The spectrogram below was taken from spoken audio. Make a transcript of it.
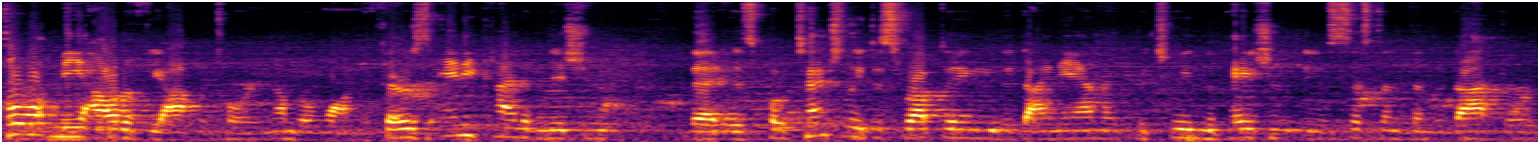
pull me out of the operatory. Number one, if there's any kind of an issue that is potentially disrupting the dynamic between the patient, the assistant, and the doctor,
